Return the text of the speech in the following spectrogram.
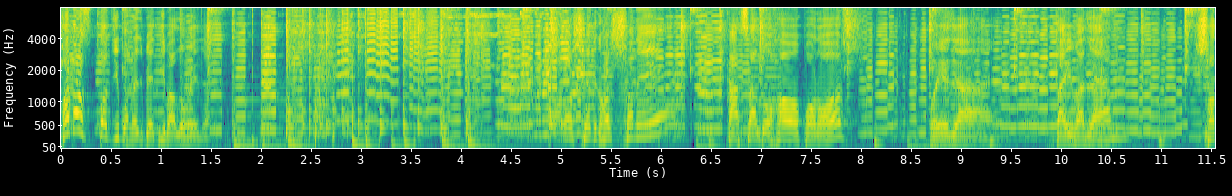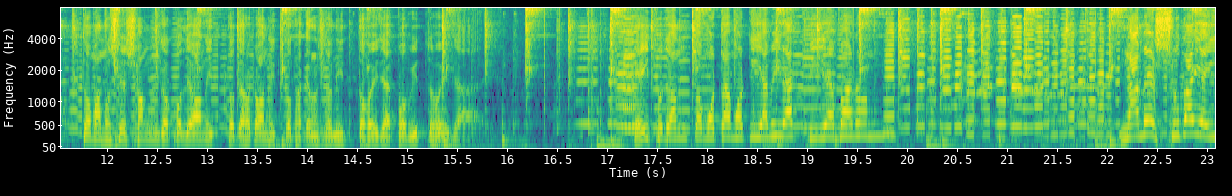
সমস্ত জীবনের ব্যাধি ভালো হয়ে যাবে। পরশের ঘর্ষণে কাঁচা লোহা পরশ হয়ে যায়। তাই বাজান, সত্য মানুষের সঙ্গ করলে অনিত্য দেহটা অনিত্য থাকে না, সেটা নিত্য হয়ে যায়, পবিত্র হয়ে যায়। এই পর্যন্ত মোটামুটি আমি রাখি বারণ নামের সুদাই এই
